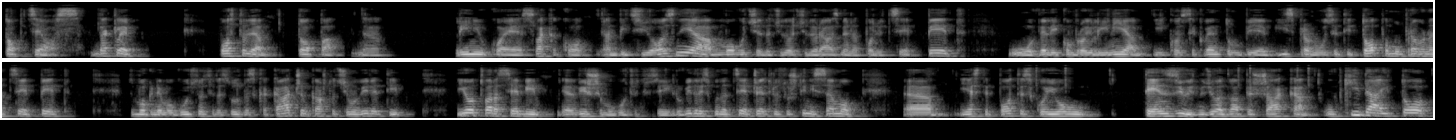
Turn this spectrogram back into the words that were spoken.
top C8. Dakle, postavlja topa na liniju koja je svakako ambicioznija, moguće da će doći do razmena na polju C5, u velikom broju linija i konsekventno je ispravno uzeti topom upravo na C5 zbog nemogućnosti da se uzme skakačem, kao što ćemo vidjeti i otvara sebi e, više mogućnosti za igru. Videli smo da C4 u suštini samo uh, jeste potez koji ovu tenziju između ova dva pešaka ukida i to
